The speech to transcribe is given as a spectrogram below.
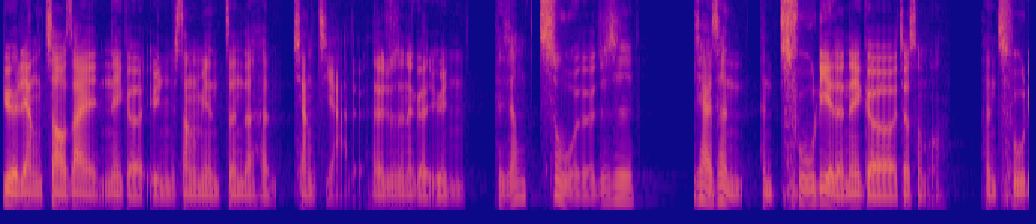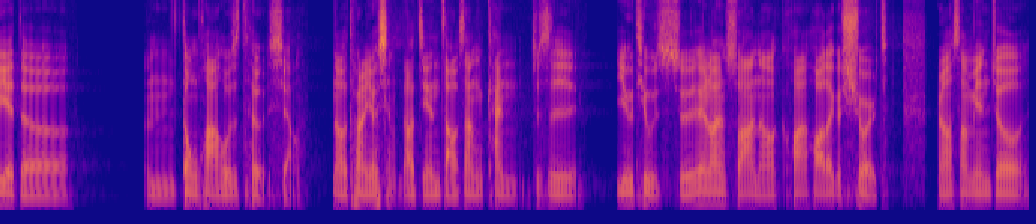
月亮照在那个云上面，真的很像假的。还有就是那个云很像做的，就是而且还是很很粗劣的那个叫什么？很粗劣的。嗯，动画或是特效。那我突然又想到，今天早上看就是 YouTube 随便乱刷，然后花花了个 short，然后上面就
